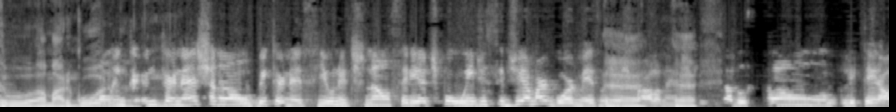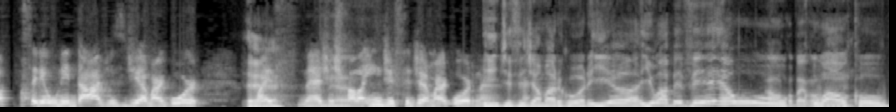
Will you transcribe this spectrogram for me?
Do amargor? Bom, Inter- International Bitterness Unit, não, seria tipo o índice de amargor mesmo, a É, gente fala, né? é. Tradução literal seria unidades de amargor, É. mas né, a gente É. fala índice de amargor, né? Índice de amargor. E, a- e o ABV é o Álcool o volume. álcool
